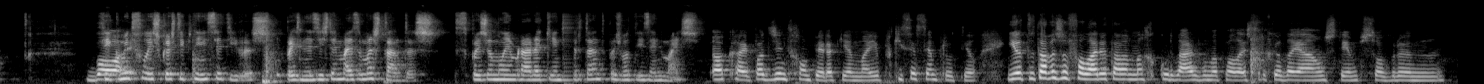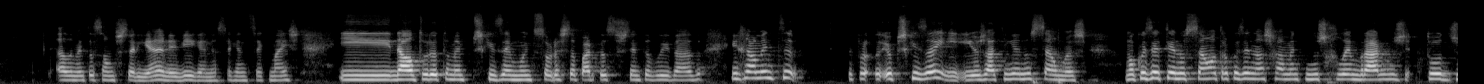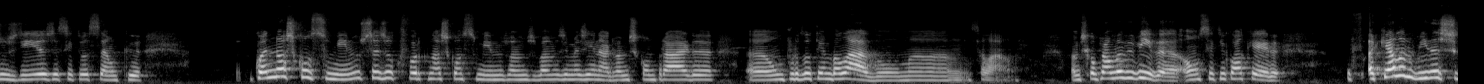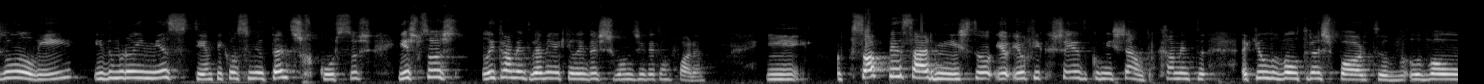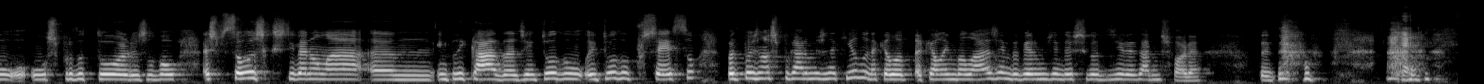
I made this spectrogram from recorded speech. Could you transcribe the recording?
Boa. Fico muito feliz com este tipo de iniciativas. E depois ainda existem mais umas tantas. Se depois eu me lembrar aqui, entretanto, depois vou-te dizendo mais. Ok, podes interromper aqui a meio, porque isso é sempre útil. E eu, tu estavas a falar, eu estava-me a recordar de uma palestra que eu dei há uns tempos sobre hum, alimentação vegetariana e não sei o que, não sei o que mais. E na altura também pesquisei muito sobre esta parte da sustentabilidade e realmente eu pesquisei e eu já tinha noção, mas uma coisa é ter noção, outra coisa é nós realmente nos relembrarmos todos os dias da situação que quando nós consumimos, seja o que for que nós consumimos, vamos, vamos imaginar, vamos comprar eh, um produto embalado, uma, sei lá, vamos comprar uma bebida a um sítio qualquer. Aquela bebida chegou ali e demorou imenso tempo e consumiu tantos recursos e as pessoas literalmente bebem aquilo em dois segundos e deitam fora. E só de pensar nisto, eu, eu fico cheia de comichão, porque realmente aquilo levou o transporte, levou os produtores, levou as pessoas que estiveram lá hum, implicadas em todo, em todo o processo, para depois nós pegarmos naquilo, naquela aquela embalagem, bebermos em dois segundos e deitarmos fora. Portanto, É.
